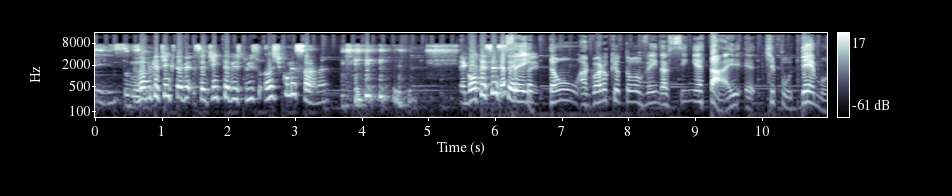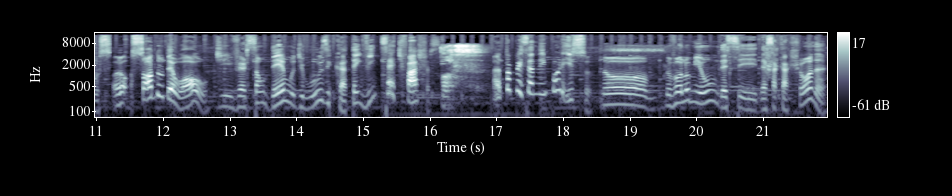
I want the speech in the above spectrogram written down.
Que isso, mano. Sabe que tinha que ter, você tinha que ter visto isso antes de começar, né? É igual o TCC. Eu sei. Então, agora o que eu tô vendo assim é, tá, é, tipo, demos. Só do The Wall, de versão demo de música, tem 27 faixas. Nossa. Eu tô pensando nem por isso. No, no volume 1 desse, dessa caixona,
